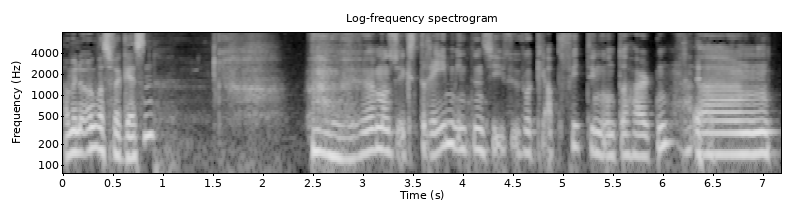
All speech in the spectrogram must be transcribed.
Haben wir noch irgendwas vergessen? Wir haben uns extrem intensiv über Clubfitting unterhalten. ähm,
